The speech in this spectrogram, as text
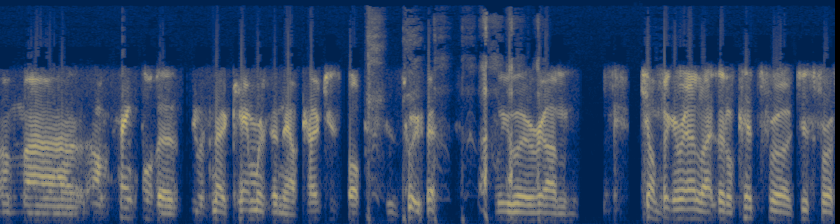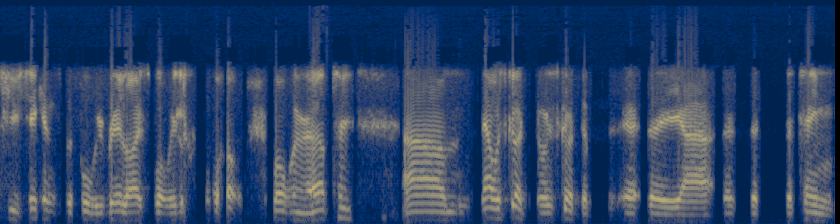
I'm uh, I'm thankful that there was no cameras in our coaches' box we were we were um, jumping around like little kids for just for a few seconds before we realised what we what, what, we were up to. Um, that was good. It was good. The the, uh, the the the team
